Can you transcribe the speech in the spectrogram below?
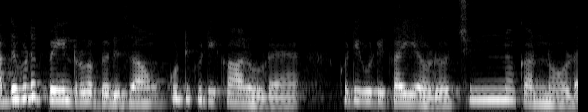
அதை விட பெயின் ரொம்ப பெருசாக அவங்க குட்டி குட்டி காலோட குட்டி குட்டி கையோட சின்ன கண்ணோட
